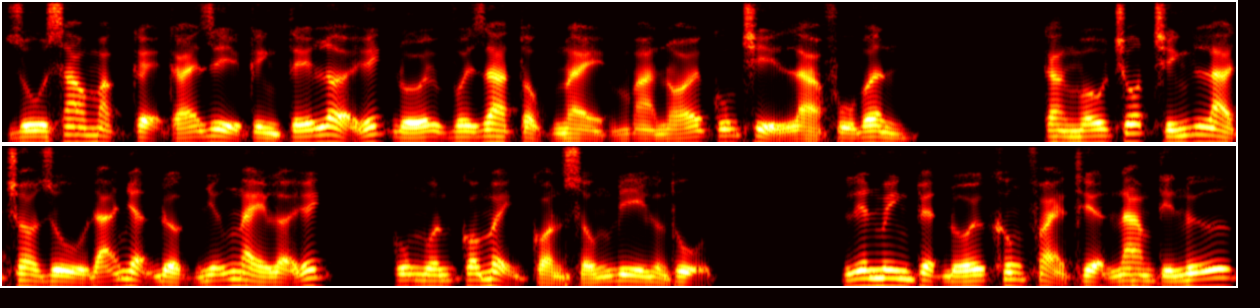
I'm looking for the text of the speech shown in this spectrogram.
dù sao mặc kệ cái gì kinh tế lợi ích đối với gia tộc này mà nói cũng chỉ là phù vân. Càng mấu chốt chính là cho dù đã nhận được những này lợi ích, cũng muốn có mệnh còn sống đi hưởng thụ. Liên minh tuyệt đối không phải thiện nam tín nữ,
